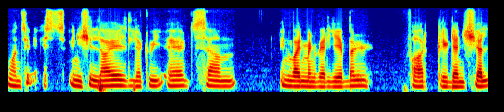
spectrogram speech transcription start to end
once it is initialized let me add some environment variable for credential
